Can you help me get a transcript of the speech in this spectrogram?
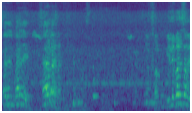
ಸರ್ ಇಲ್ಲಿ ಬರ್ರಿ ಸರ್.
